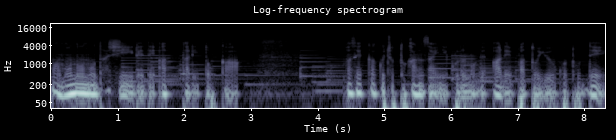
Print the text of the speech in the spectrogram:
まあ、物の出し入れであったりとか、まあ、せっかくちょっと関西に来るのであればということで、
